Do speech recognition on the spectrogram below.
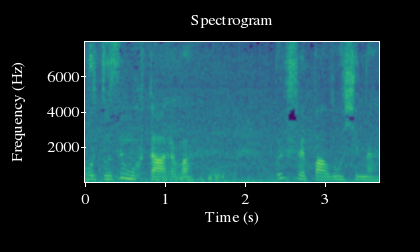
Муртузы Мухтарова бывшая Полухина.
